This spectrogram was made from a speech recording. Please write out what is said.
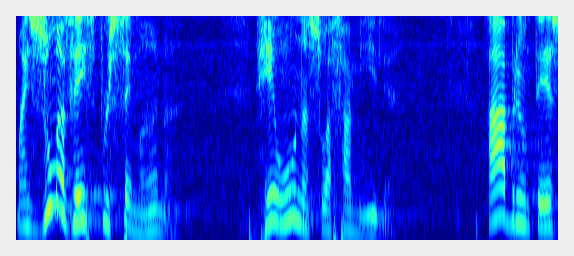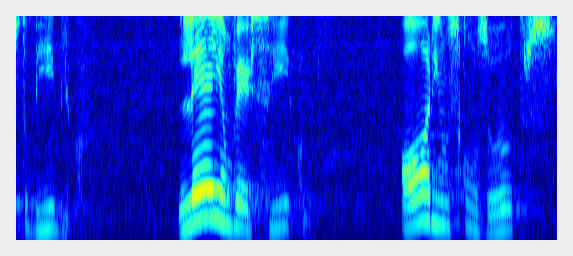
Mas uma vez por semana, reúna a sua família. Abre um texto bíblico. Leia um versículo. Ore uns com os outros.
